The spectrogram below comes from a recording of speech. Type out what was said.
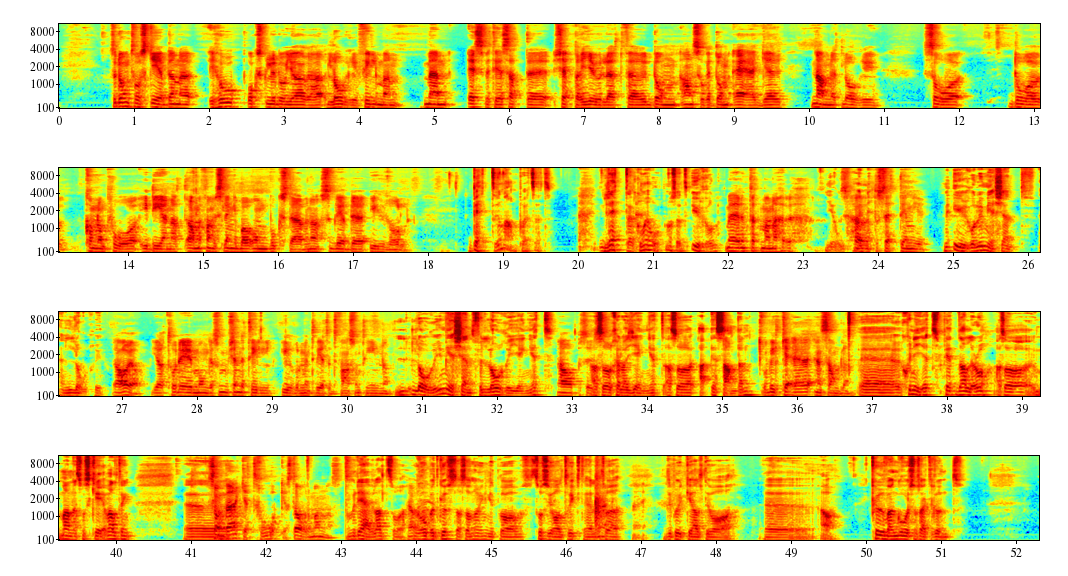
Så de två skrev denna ihop och skulle då göra Lorry-filmen. Men SVT satte käppar i hjulet för de ansåg att de äger namnet Lorry. Så då kom de på idén att ja men fan vi slänger bara om bokstäverna så blev det Yrrol. Bättre namn på ett sätt. Lättare att komma ihåg på något sätt. Yrrol. Men är det inte att man har Jo, hört men, och sett det mer? men Yrrol är mer känt än Lorry. Ja, ja. Jag tror det är många som känner till Yrrol men inte vet att det fanns någonting innan. Lorry är mer känt för Lorry-gänget. Ja, precis. Alltså själva gänget, alltså ensemblen. och vilka är ensemblen? Eh, geniet, Peter Dalle då. Alltså mannen som skrev allting. Eh, Som verkar tråkigast av dem annars. Men det är väl alltid så. Ja. Robert Gustafsson har inget bra socialt rykte heller tror jag. Det brukar alltid vara... Eh, ja. Kurvan går som sagt runt.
